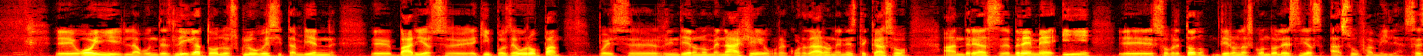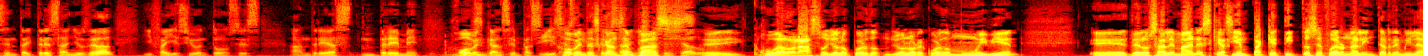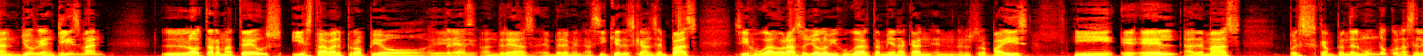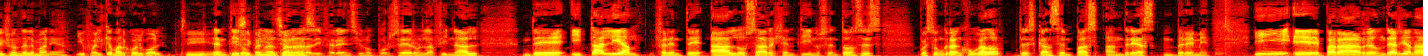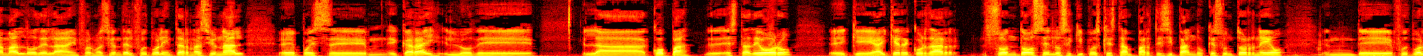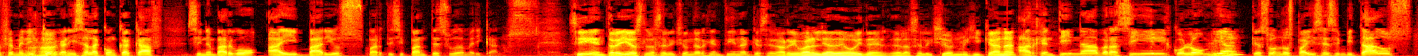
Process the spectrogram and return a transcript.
Eh, hoy la Bundesliga, todos los clubes y también eh, varios eh, equipos de Europa, pues rindieron homenaje o recordaron en este caso a Andreas Breme y sobre todo dieron las condolencias a su familia. 63 años de edad y falleció entonces Andreas Breme. Joven. Descansa en paz. Joven, descansa en paz. jugadorazo, yo lo, recuerdo, yo lo recuerdo muy bien. de los alemanes que hacían paquetitos se fueron al Inter de Milán. Jürgen Klinsmann Lothar Mateus y estaba el propio eh, Andreas, eh, Bremen. Así que descansa en paz. Sí, jugadorazo. Yo lo vi jugar también acá en, nuestro país. Y eh, él, además, pues campeón del mundo con la selección de Alemania. Y fue el que marcó el gol. Sí, en tiro penal para la diferencia, uno por cero en la final de Italia frente a los argentinos. Entonces, pues un gran jugador. Descansa en paz Andreas Breme. Y eh, para redondear ya nada más lo de la información del fútbol internacional, eh, pues eh, caray, lo de la Copa, esta de Oro, que hay que recordar son 12 los equipos que están participando, que es un torneo mm, de fútbol femenil que organiza la CONCACAF, sin embargo hay varios participantes sudamericanos. Sí, entre ellos la selección de Argentina, que será rival el día de hoy de, la selección mexicana. Argentina, Brasil, Colombia, que son los países invitados.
